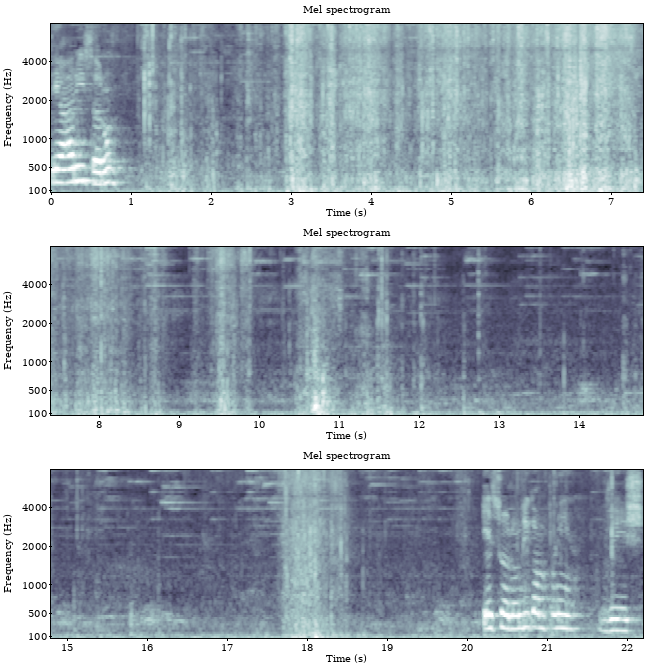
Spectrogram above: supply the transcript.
ਤਿਆਰੀ ਸਰੋਂ। ਇਹ ਸਰੋਂ ਦੀ ਕੰਪਨੀ ਹੈ ਵੇਸ਼।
